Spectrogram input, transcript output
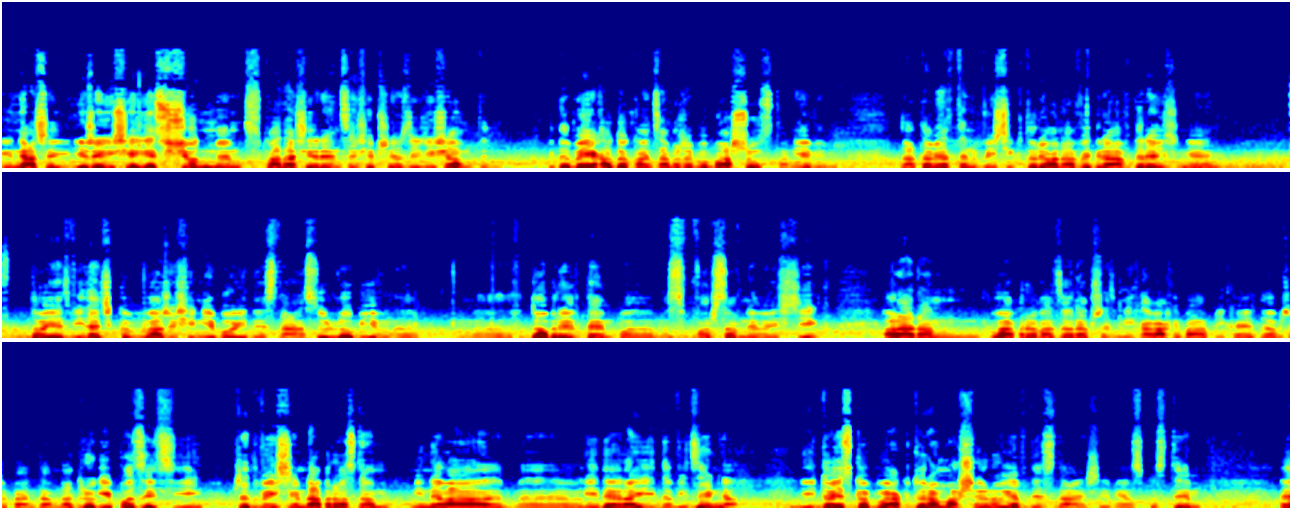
inaczej, jeżeli się jest siódmym, składa się ręce się przy jazdzie dziesiątym. Gdyby jechał do końca, może by była szósta, nie wiem. Natomiast ten wyścig, który ona wygrała w Dreźnie, to jest widać kobiła, że się nie boi dystansu, lubi y, y, dobre tempo, forsowny wyścig. Ona tam była prowadzona przez Michała chyba Abika, jak dobrze pamiętam, na drugiej pozycji. Przed wyjściem na prostą minęła e, lidera i do widzenia. I to jest kobyła, która maszeruje w dystansie. W związku z tym e,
